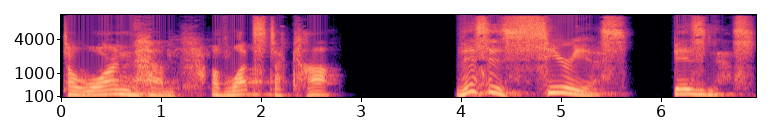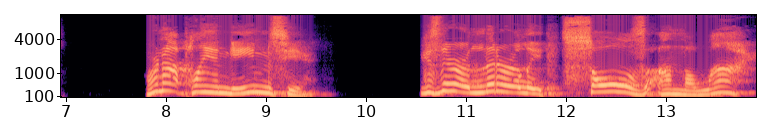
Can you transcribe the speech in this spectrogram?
to warn them of what's to come. This is serious business. We're not playing games here because there are literally souls on the line.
